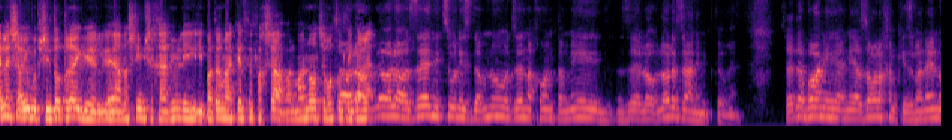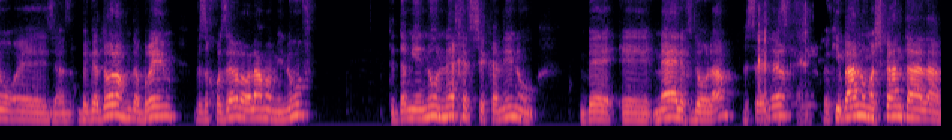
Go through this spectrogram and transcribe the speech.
אלה שהיו בפשיטות רגל, אנשים שחייבים להיפטר מהכסף עכשיו, אלמנות שרוצות לא, להיגרם. לא, לא, לא, זה ניצול הזדמנות, זה נכון תמיד, זה לא, לא לזה אני מתכוון. בסדר? בואו אני, אני אעזור לכם כי זמננו אה, זה. אז בגדול אנחנו מדברים, וזה חוזר לעולם המינוף, תדמיינו נכס שקנינו ב-100 אלף דולר, בסדר? וקיבלנו משכנתה עליו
